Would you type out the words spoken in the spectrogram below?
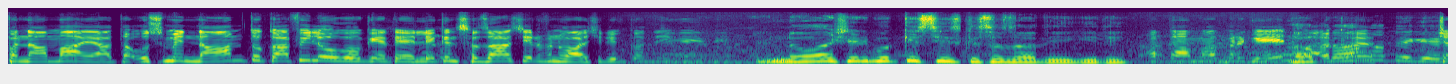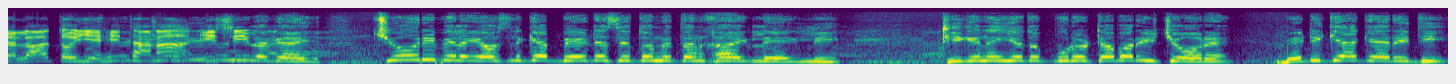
पनामा आया था उसमें नाम तो काफ़ी लोगों के थे लेकिन सजा सिर्फ़ नवाज़ शरीफ को दी गई थी। नवाज़ शरीफ को किस चीज़ की सज़ा दी गई थी? पर गए। चला तो यही था ना इसी नहीं लगाई। चोरी पे लगाई उसने क्या बेटे से तुमने तनख्वाह ले ली। ठीक है ना ये तो पूरा टबर ही चोर है। बेटी क्या कह रही थी?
